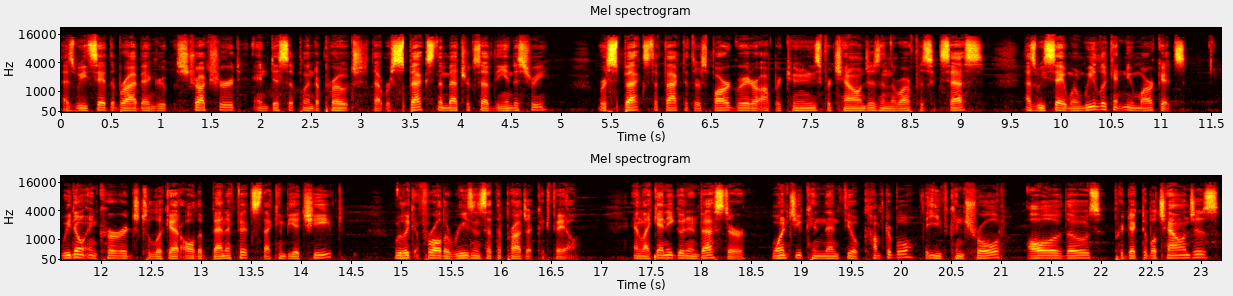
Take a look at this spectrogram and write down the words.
As we say at the Broadband Group, structured and disciplined approach that respects the metrics of the industry, respects the fact that there's far greater opportunities for challenges than there are for success. As we say, when we look at new markets, we don't encourage to look at all the benefits that can be achieved. We look for all the reasons that the project could fail. And like any good investor, once you can then feel comfortable that you've controlled all of those predictable challenges,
